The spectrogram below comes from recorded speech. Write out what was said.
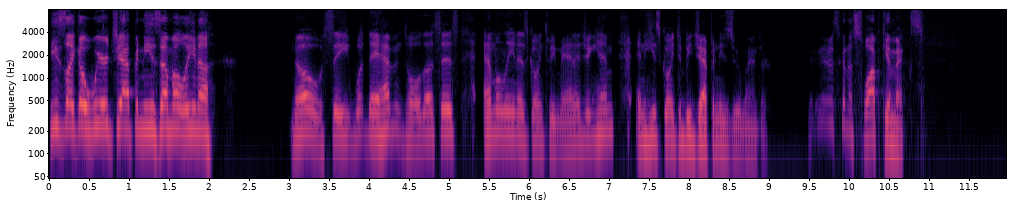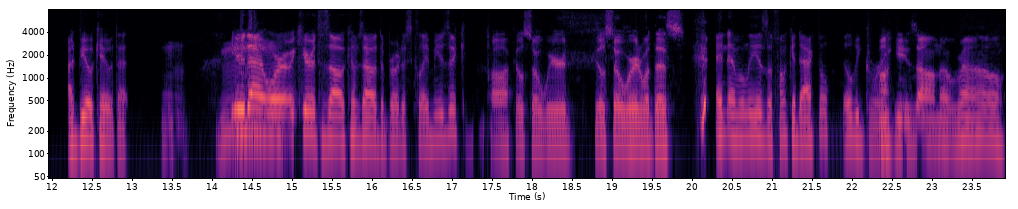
he's like a weird Japanese Emmalina. No. See, what they haven't told us is Emmalina is going to be managing him, and he's going to be Japanese Zoolander. Maybe They're just gonna swap gimmicks. I'd be okay with that. Mm. Either that, or Akira Tozawa comes out with the Brodus Clay music, oh, I feel so weird. Feel so weird with this. and Emily is a funkadactyl. It'll be great. Funky's on a roll.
